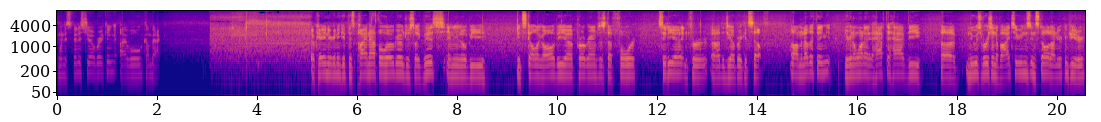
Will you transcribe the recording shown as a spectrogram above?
when it's finished jailbreaking, I will come back. Okay, and you're gonna get this pineapple logo just like this, and it'll be installing all the uh, programs and stuff for Cydia and for uh, the jailbreak itself. Um, another thing, you're gonna wanna have to have the uh, newest version of iTunes installed on your computer.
